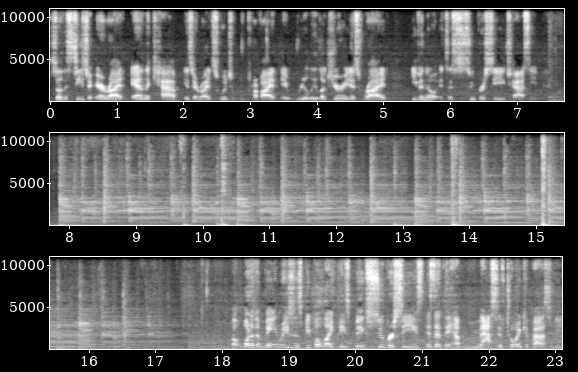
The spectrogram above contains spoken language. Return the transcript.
So the seats are air ride and the cab is air ride, which will provide a really luxurious ride, even though it's a Super C chassis. But one of the main reasons people like these big Super Cs is that they have massive towing capacity.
